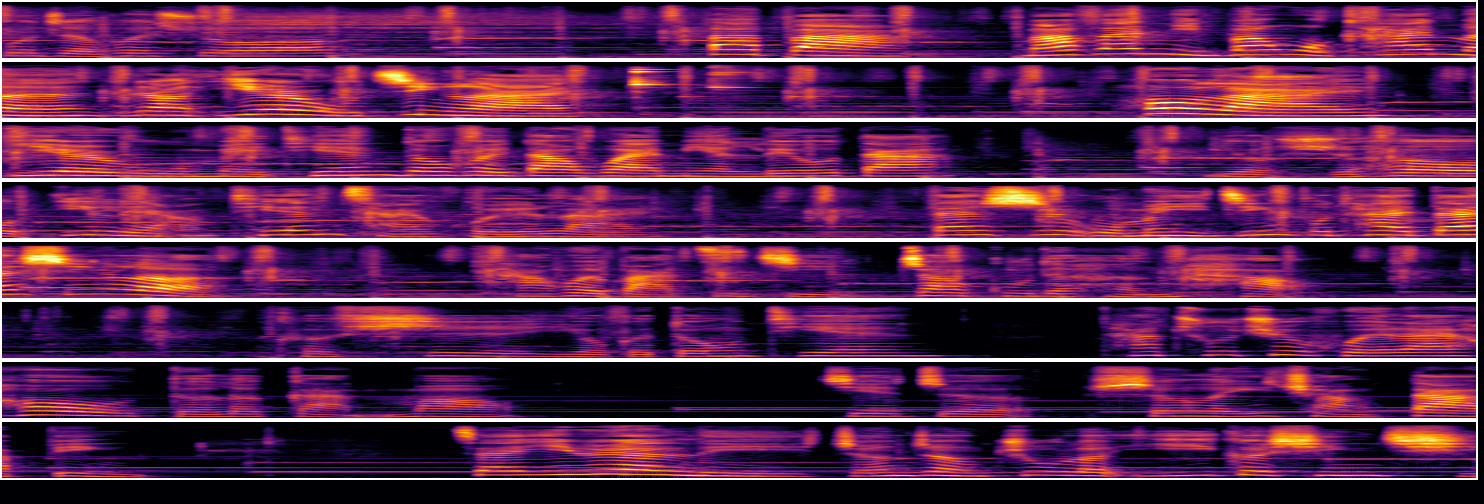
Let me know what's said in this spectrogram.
或者会说：“爸爸，麻烦你帮我开门，让一二五进来。”后来，一二五每天都会到外面溜达，有时候一两天才回来，但是我们已经不太担心了，他会把自己照顾得很好。可是有个冬天，他出去回来后得了感冒，接着生了一场大病，在医院里整整住了一个星期。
